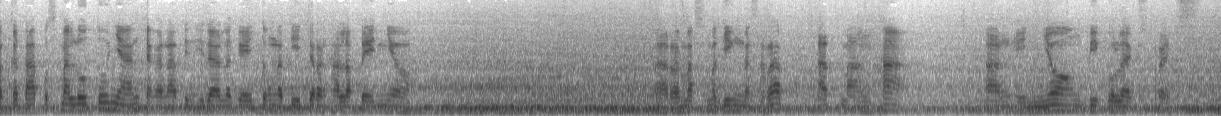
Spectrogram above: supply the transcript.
Pagkatapos maluto niyan, tsaka natin ilalagay itong natitirang jalapeno para mas maging masarap at maanghang ang inyong Bicol Express.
